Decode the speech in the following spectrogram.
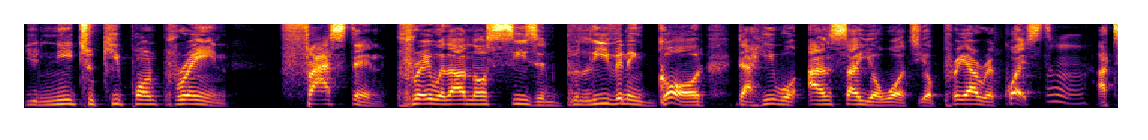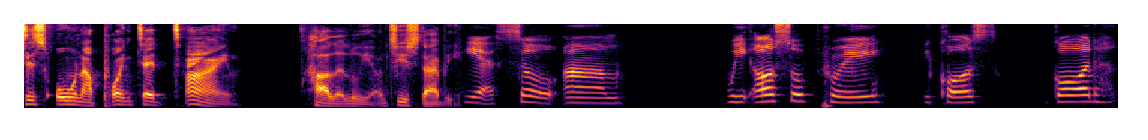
You need to keep on praying fasting pray without no season believing in god that he will answer your what your prayer request at his own appointed time hallelujah until you stabby Yes. So um we also pray because God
